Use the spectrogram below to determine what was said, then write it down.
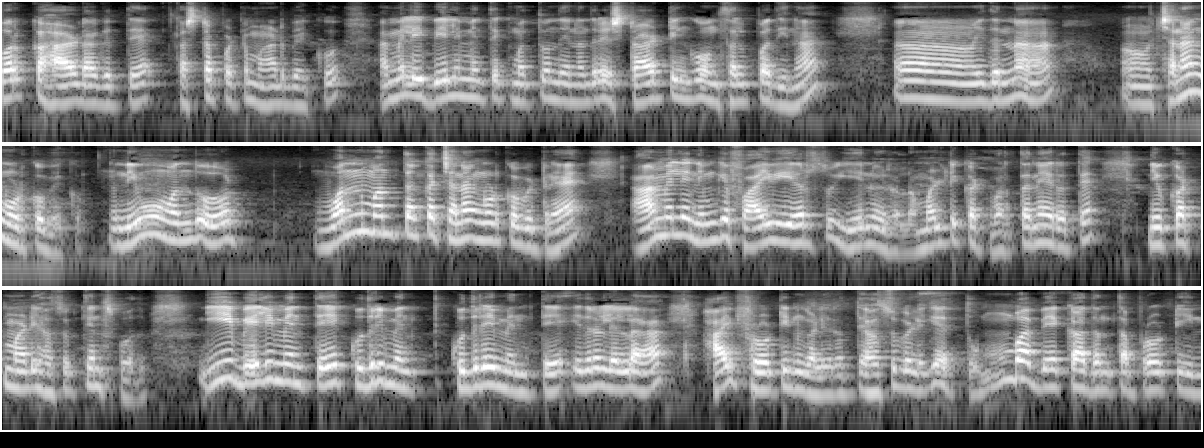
ವರ್ಕ್ ಹಾರ್ಡ್ ಆಗುತ್ತೆ, ಕಷ್ಟಪಟ್ಟು ಮಾಡಬೇಕು. ಆಮೇಲೆ ಈ ಬೇಲಿ ಮೆಂತ್ಯಕ್ಕೆ ಮತ್ತೊಂದು ಏನಂದರೆ ಸ್ಟಾರ್ಟಿಂಗು ಒಂದು ಸ್ವಲ್ಪ ದಿನ ಇದನ್ನು ಚೆನ್ನಾಗಿ ನೋಡ್ಕೋಬೇಕು. ನೀವು ಒಂದು ಒನ್ ಮಂತ್ ತನಕ ಚೆನ್ನಾಗಿ ನೋಡ್ಕೊಬಿಟ್ರೆ, ಆಮೇಲೆ ನಿಮಗೆ ಫೈವ್ ಇಯರ್ಸು ಏನೂ ಇರೋಲ್ಲ. ಮಲ್ಟಿ ಕಟ್ ಬರ್ತಾನೆ ಇರುತ್ತೆ. ನೀವು ಕಟ್ ಮಾಡಿ ಹಸುಗೆ ತಿನ್ನಿಸ್ಬೋದು ಈ ಬೇಲಿ ಮೆಂತೆ, ಕುದುರೆ ಮೆಂತ್, ಕುದುರೆ ಮೆಂತೆ, ಇದರಲ್ಲೆಲ್ಲ ಹೈ ಪ್ರೋಟೀನ್ಗಳಿರುತ್ತೆ ಹಸುಗಳಿಗೆ ತುಂಬ ಬೇಕಾದಂಥ ಪ್ರೋಟೀನ್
